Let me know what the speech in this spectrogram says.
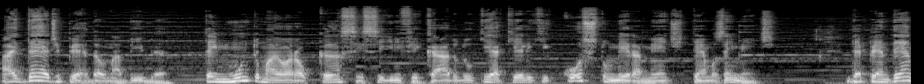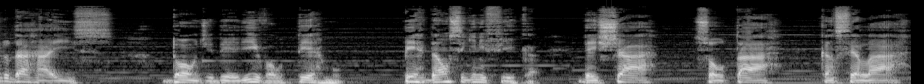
A ideia de perdão na Bíblia tem muito maior alcance e significado do que aquele que costumeiramente temos em mente. Dependendo da raiz de onde deriva o termo, perdão significa deixar, soltar, cancelar,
